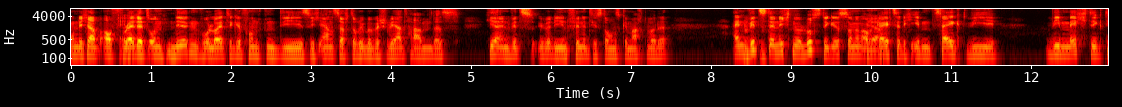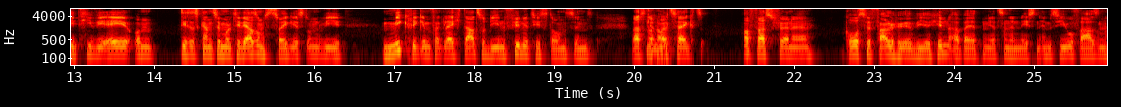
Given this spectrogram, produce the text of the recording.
und ich habe auf Echt? Reddit und nirgendwo Leute gefunden, die sich ernsthaft darüber beschwert haben, dass hier ein Witz über die Infinity Stones gemacht wurde. Ein Witz, der nicht nur lustig ist, sondern auch Ja. gleichzeitig eben zeigt, wie, wie mächtig die TVA und dieses ganze Multiversumszeug ist und wie mickrig im Vergleich dazu die Infinity Stones sind. Was Genau. nochmal zeigt, auf was für eine große Fallhöhe wir hinarbeiten jetzt in den nächsten MCU-Phasen.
